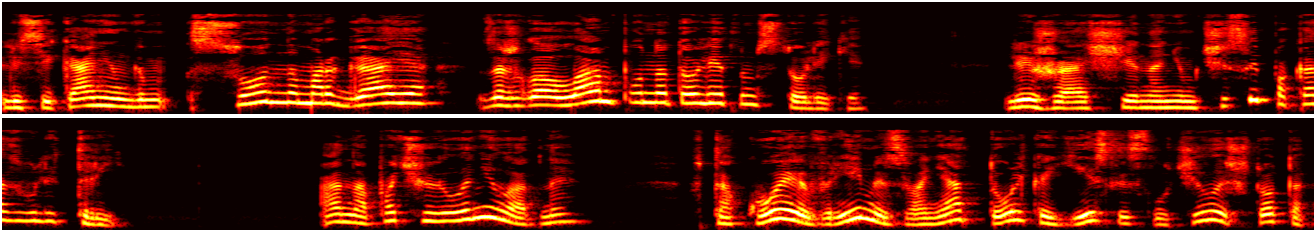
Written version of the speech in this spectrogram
Люси Каннингем, сонно моргая, зажгла лампу на туалетном столике. Лежащие на нем часы показывали три. Она почуяла неладное. В такое время звонят только если случилось что-то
